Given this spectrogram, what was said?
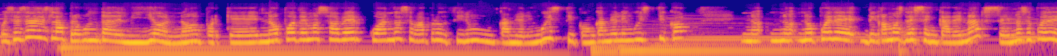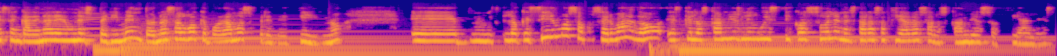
Pues esa es la pregunta del millón, ¿no? Porque no podemos saber cuándo se va a producir un cambio lingüístico. Un cambio lingüístico no, no, puede, digamos, desencadenarse, no se puede desencadenar en un experimento, no es algo que podamos predecir, ¿no? Eh, lo que sí hemos observado es que los cambios lingüísticos suelen estar asociados a los cambios sociales.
